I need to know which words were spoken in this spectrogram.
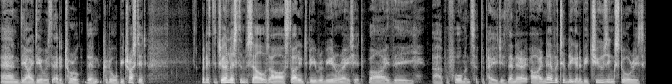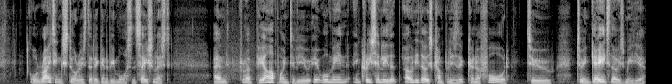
and the idea was the editorial then could all be trusted. But if the journalists themselves are starting to be remunerated by the uh, performance of the pages, then they are inevitably going to be choosing stories or writing stories that are going to be more sensationalist and from a PR point of view, it will mean increasingly that only those companies that can afford to to engage those media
